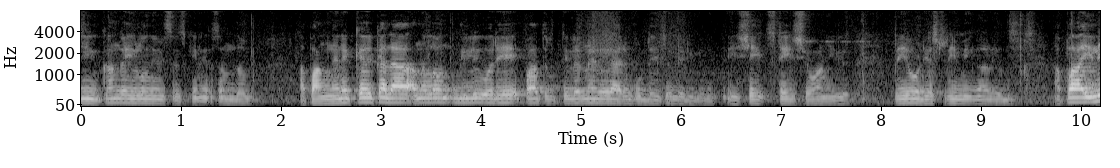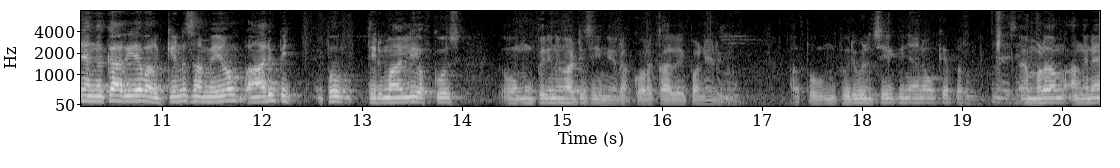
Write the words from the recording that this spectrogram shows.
ജീവിക്കാൻ കഴിയുള്ളൂ എന്ന് വിശ്വസിക്കുന്നത് സ്വന്തം. അപ്പൊ അങ്ങനെയൊക്കെ കല എന്നുള്ള ഇതിൽ ഒരേ പാത്രത്തിൽ തന്നെ എല്ലാവരും ഫുഡ് കഴിച്ചുകൊണ്ടിരിക്കുന്നു ഈ സ്റ്റേജ് ഷോ ആണെങ്കിലും ഈ ഓഡിയോ സ്ട്രീമിംഗ് ആണെങ്കിലും. അപ്പൊ അതിൽ ഞങ്ങൾക്ക് അറിയാം വർക്ക് ചെയ്യേണ്ട സമയം ആരും പി- ഇപ്പൊ തിരുമാലി ഓഫ് കോഴ്സ് മൂപ്പരിനെ കാട്ടി സീനിയറാ കുറെ കാലം പണിയെടുക്കണം അപ്പോൾ മൂപ്പര് വിളിച്ചേക്ക് ഞാൻ ഓക്കെ പറഞ്ഞു. നമ്മൾ അങ്ങനെ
